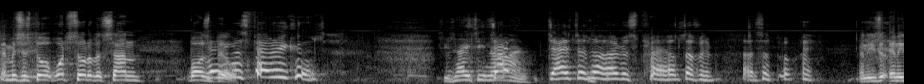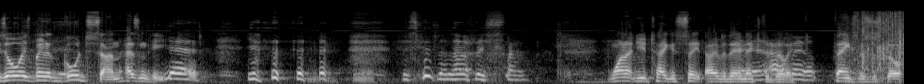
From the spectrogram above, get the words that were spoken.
Now, Mrs. Thorpe, what sort of a son was He Bill? was very good. She's 89. Dad, Dad and I was proud of him as a boy. And he's, and he's always been a good son, hasn't he? Yeah, yeah. He's been a lovely son. Why don't you take a seat over there next to I Billy? will. Thanks, Mrs. Thorpe.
